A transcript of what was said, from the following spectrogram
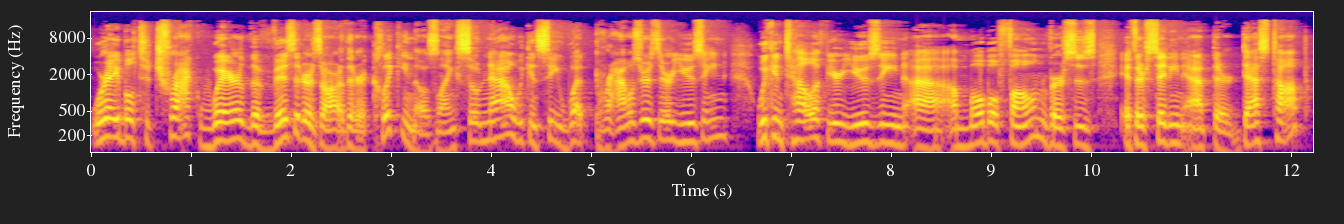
We're able to track where the visitors are that are clicking those links. So now we can see what browsers they're using. We can tell if you're using a, a mobile phone versus if they're sitting at their desktop.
